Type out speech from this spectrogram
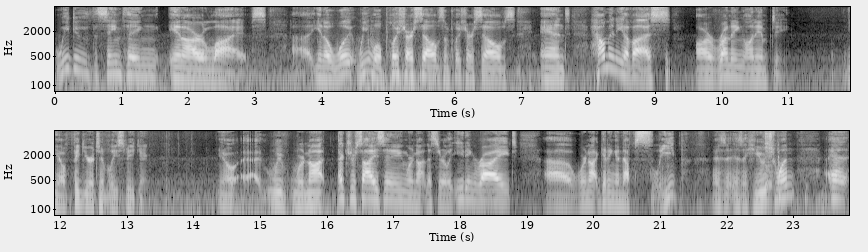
we do the same thing in our lives. Uh, you know, we, we will push ourselves and push ourselves. And how many of us are running on empty? You know, figuratively speaking. You know, uh, we we're not exercising. We're not necessarily eating right. Uh, we're not getting enough sleep. Is is a huge one, and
